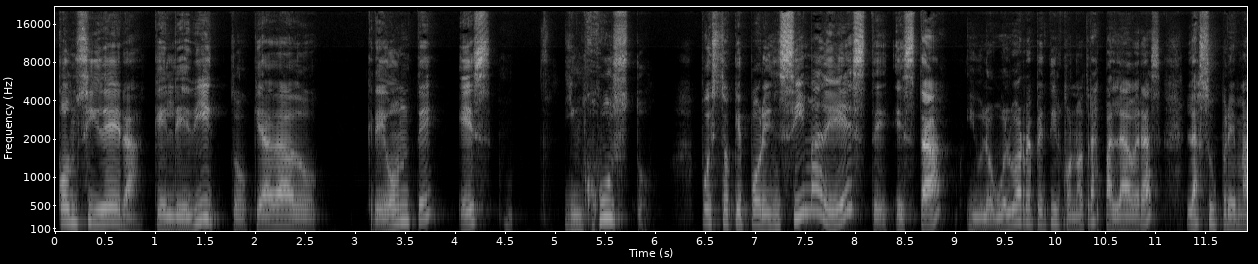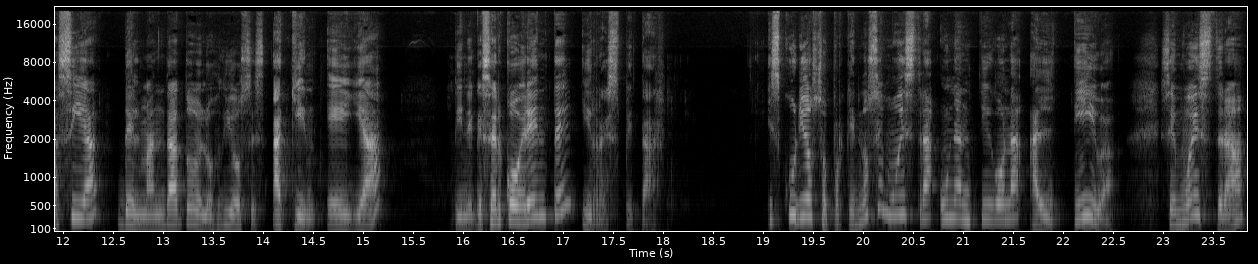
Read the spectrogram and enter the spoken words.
considera que el edicto que ha dado Creonte es injusto, puesto que por encima de este está, y lo vuelvo a repetir con otras palabras, la supremacía del mandato de los dioses, a quien ella tiene que ser coherente y respetar. Es curioso porque no se muestra una Antígona altiva, se muestra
